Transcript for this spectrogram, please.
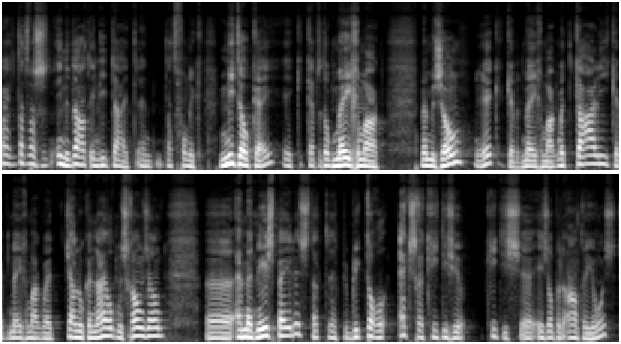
Maar dat was inderdaad in die tijd. En dat vond ik niet oké. Okay. Ik, ik heb het ook meegemaakt met mijn zoon, Rick. Ik heb het meegemaakt met Kali. Ik heb het meegemaakt met Gianluca Nijholt, mijn schoonzoon. Uh, en met meer spelers. Dat het publiek toch wel extra kritische, kritisch uh, is op een aantal jongens.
